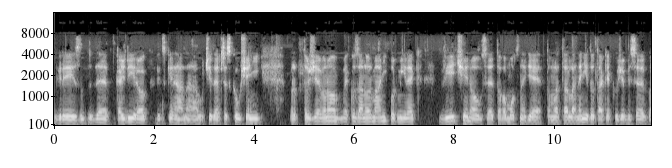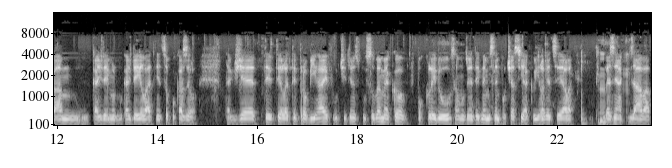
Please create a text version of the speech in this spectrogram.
kdy jde každý rok vždycky na, na určité přeskoušení, protože ono jako za normálních podmínek většinou se toho moc neděje v tom letadle. Není to tak, jako že by se vám každý, každý let něco pokazilo. Takže ty, ty lety probíhají v určitým způsobem jako v poklidu, samozřejmě teď nemyslím počasí a takovéhle věci, ale hmm. bez nějakých závad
